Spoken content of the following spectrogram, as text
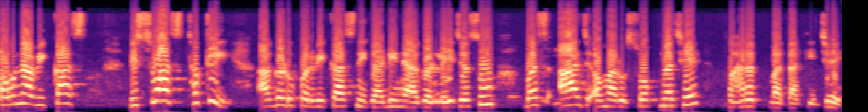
સૌના વિકાસ, વિશ્વાસ થકી આગળ ઉપર વિકાસની ગાડીને આગળ લઈ જશું. બસ આ જ અમારું સ્વપ્ન છે. ભારત માતા કી જય.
